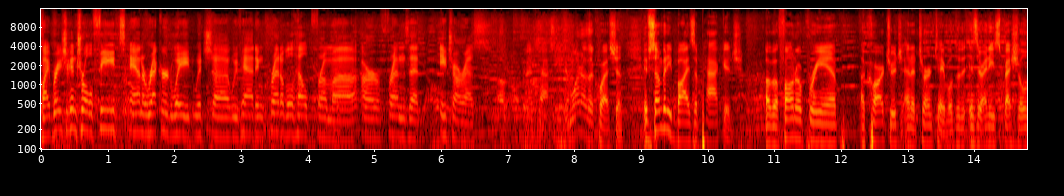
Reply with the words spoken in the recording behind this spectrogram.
vibration control feet and a record weight, which uh, we've had incredible help from uh, our friends at HRS. Oh, fantastic. And one other question: If somebody buys a package of a phono preamp, a cartridge, and a turntable. Is there any special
